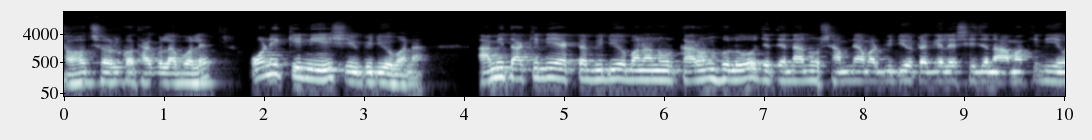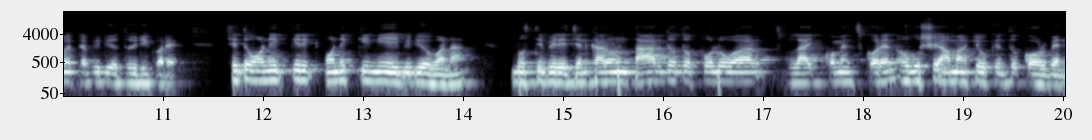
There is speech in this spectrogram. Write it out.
সহজ সরল কথাগুলা বলে, অনেককে নিয়ে সে ভিডিও বানা আমি তাকে নিয়ে একটা ভিডিও বানানোর কারণ হলো যাতে নানুর সামনে আমার ভিডিওটা গেলে সে যেন আমাকে নিয়েও একটা ভিডিও তৈরি করে। সে তো অনেকের অনেককে নিয়ে এই ভিডিও বানা বুঝতে পেরেছেন? কারণ তার যত ফলোয়ার লাইক কমেন্টস করেন, অবশ্যই আমাকেও কিন্তু করবেন।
